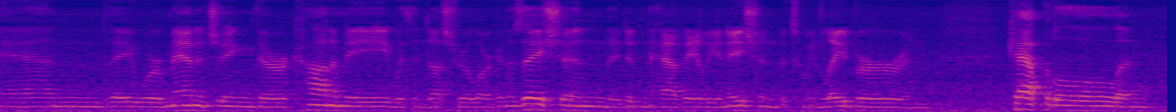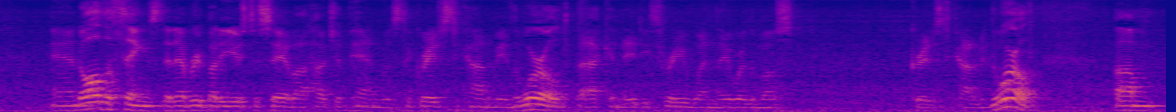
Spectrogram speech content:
and they were managing their economy with industrial organization. They didn't have alienation between labor and capital and and all the things that everybody used to say about how Japan was the greatest economy in the world back in 83 when they were the most greatest economy in the world. Um,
